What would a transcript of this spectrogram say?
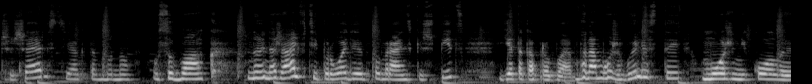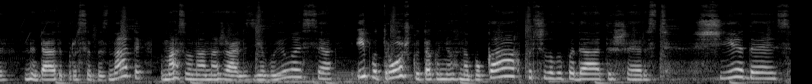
чи шерсть, як там воно у собак. Ну і на жаль, в цій породі померанський шпіц є така проблема. Вона може вилізти, може ніколи не дати про себе знати. У нас вона, на жаль, з'явилася, і потрошку так у нього на боках почала випадати шерсть, ще десь.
